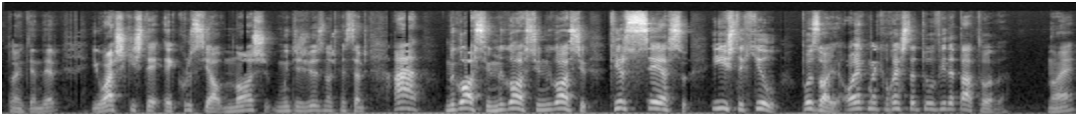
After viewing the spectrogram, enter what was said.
Estão a entender? Eu acho que isto é, é, crucial. Nós, muitas vezes, nós pensamos: ah, negócio, negócio, negócio, ter sucesso, isto, aquilo. Pois olha, olha como é que o resto da tua vida está toda. Não é?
